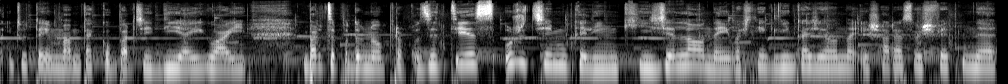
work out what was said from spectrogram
I tutaj mam taką bardziej DIY, bardzo podobną propozycję z użyciem glinki zielonej. Właśnie glinka zielona i szara są świetne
